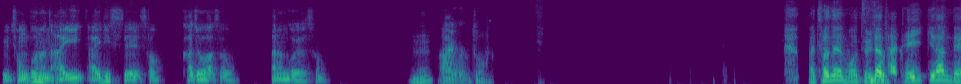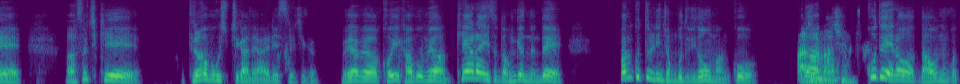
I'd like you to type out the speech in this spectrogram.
그 정보는 아이 아이리스에서 가져와서 하는 거여서 음. 아, 이것도. 아, 저는 뭐 둘 다 다 돼 있긴 한데, 아, 솔직히 들어가 보고 싶지가 않아요, 아이리스 지금. 왜냐면 거기 가보면 KRI에서 넘겼는데 빵꾸 뚫린 정보들이 너무 많고, 그다음에 맞아요. 코드 에러 나오는 것도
